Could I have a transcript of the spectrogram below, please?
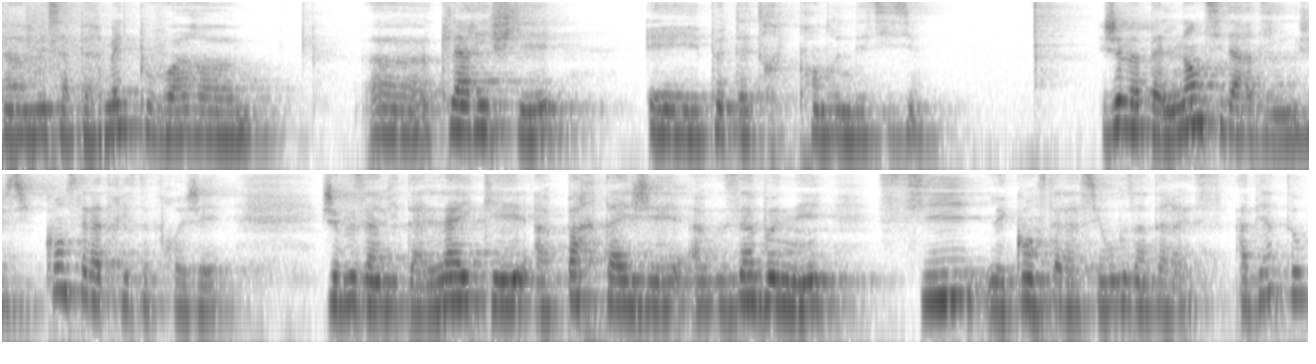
Euh, mais ça permet de pouvoir euh, clarifier et peut-être prendre une décision. Je m'appelle Nancy Darding, je suis constellatrice de projet je vous invite à liker, à partager, à vous abonner si les constellations vous intéressent. À bientôt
